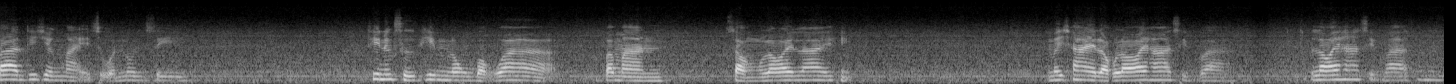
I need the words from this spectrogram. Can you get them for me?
บ้านที่เชียงใหม่สวนนนทรีที่หนังสือพิมพ์ลงบอกว่า ประมาณสองร้อยไร่ ไม่ใช่หรอกร้อยห้าสิบวาร้อยห้าสิบวาเท่านั้น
